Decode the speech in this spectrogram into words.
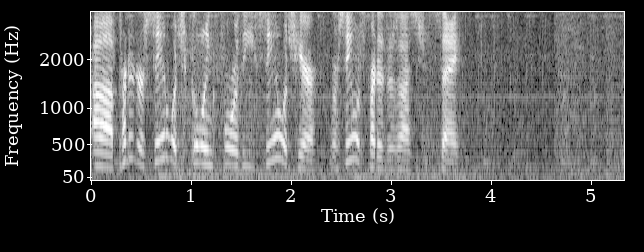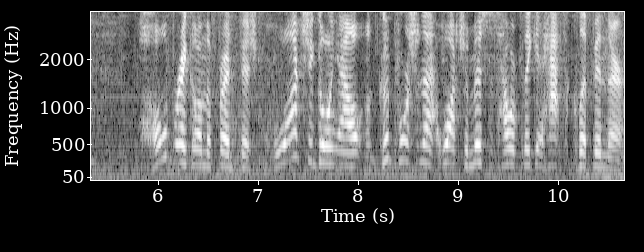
uh, Predator Sandwich going for the sandwich here. Or Sandwich Predators, I should say. Hull break on the Friendfish. Hwacha going out. A good portion of that Hwacha misses. However, they get half a clip in there.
